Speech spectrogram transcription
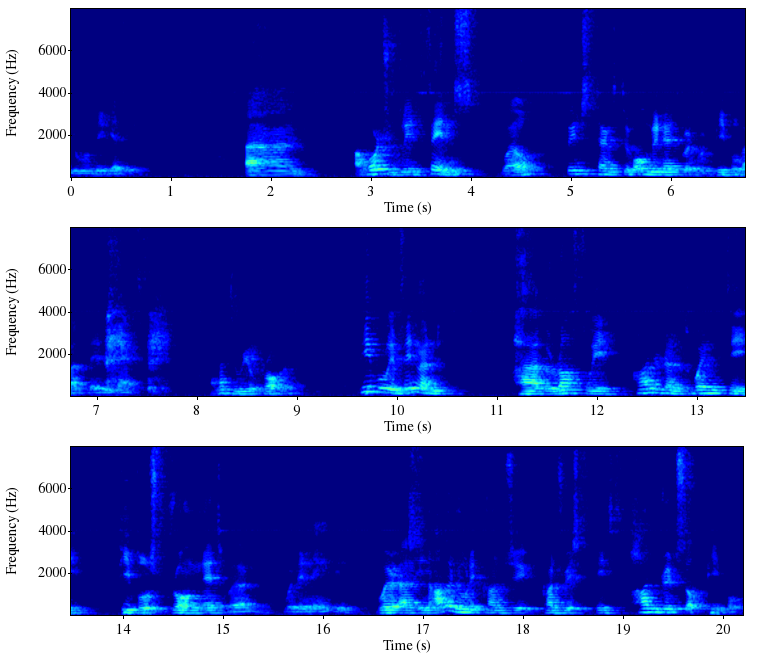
you will be getting. And unfortunately, Finns, well, Finns tend to only network with people that they've met. And that's a real problem. People in Finland have a roughly 120 people strong network within LinkedIn. Whereas in other Nordic country, countries, it's hundreds of people.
